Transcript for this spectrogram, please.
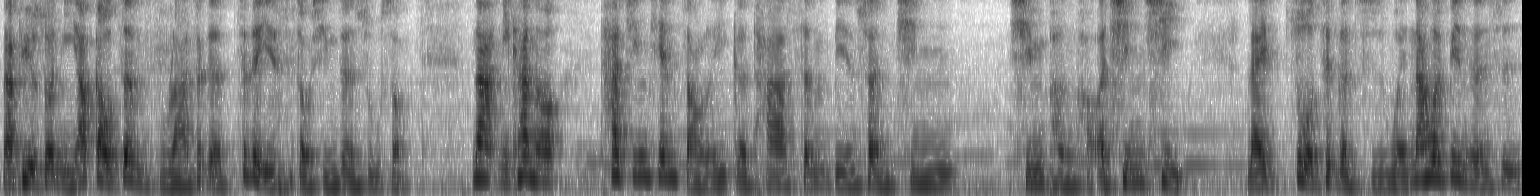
那譬如说你要告政府啦，这个这个也是走行政诉讼。那你看哦，他今天找了一个他身边算亲亲朋好呃亲戚来做这个职位，那会变成是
